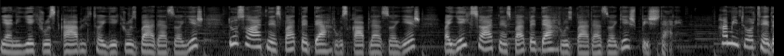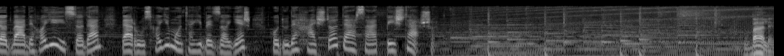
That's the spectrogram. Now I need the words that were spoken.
یعنی یک روز قبل تا یک روز بعد از زایش دو ساعت نسبت به ده روز قبل از زایش و یک ساعت نسبت به ده روز بعد از زایش بیشتره. همینطور تعداد وعده های ایستادن در روزهای منتهی به زایش حدود 80 درصد بیشتر شد. بله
